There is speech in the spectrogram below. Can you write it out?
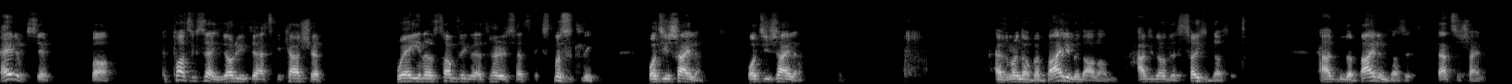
But the Pasuk says you don't need to ask kasha where you know something that Torah says explicitly. What's Yishaila? What's Yishaila? As we know, but how do you know the Satan does it? How do the Bailim does it? That's a shayla.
